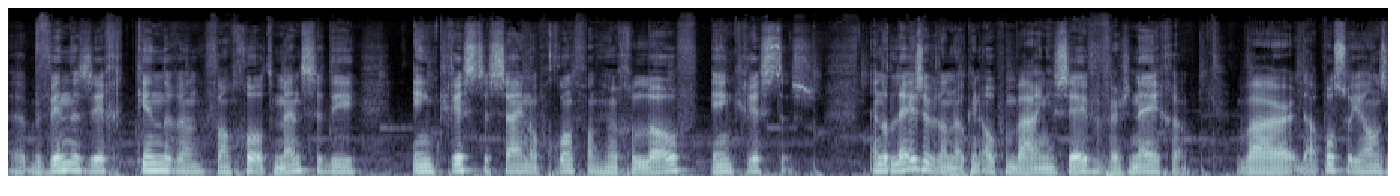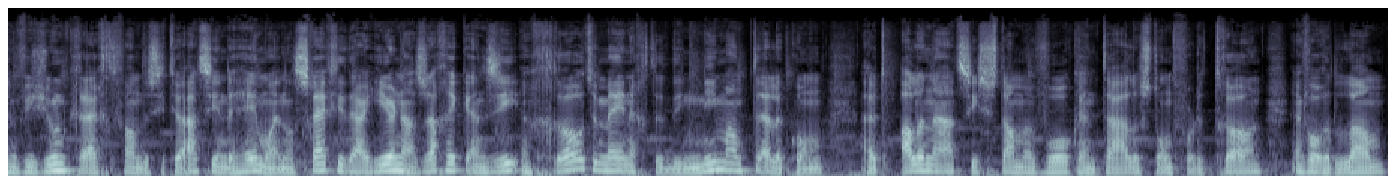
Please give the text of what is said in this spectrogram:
uh, bevinden zich kinderen van God. Mensen die in Christus zijn op grond van hun geloof in Christus. En dat lezen we dan ook in Openbaringen 7, vers 9, waar de apostel Johannes een visioen krijgt van de situatie in de hemel. En dan schrijft hij daar: Hierna zag ik en zie een grote menigte die niemand tellen kon, uit alle naties, stammen, volken en talen stond voor de troon en voor het lam,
